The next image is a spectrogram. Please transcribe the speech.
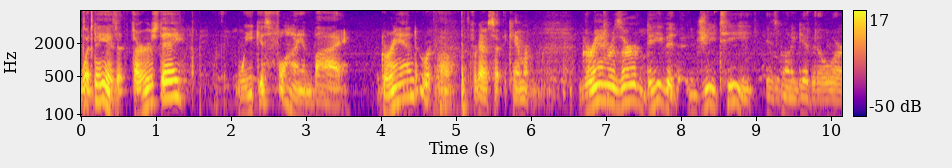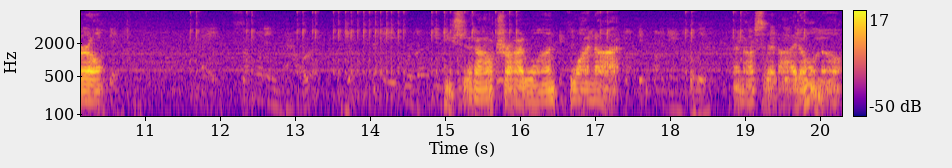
What day is it? Thursday? Week is flying by. Grand. Oh, forgot to set the camera. Grand Reserve David GT is going to give it a whirl. He said, I'll try one. Why not? And I said, I don't know.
